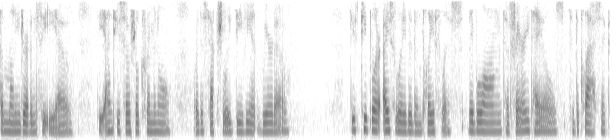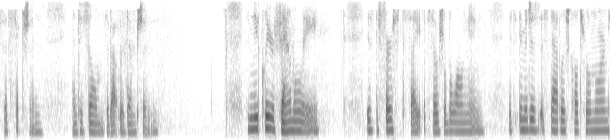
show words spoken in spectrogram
the money-driven CEO, the antisocial criminal, or the sexually deviant weirdo. These people are isolated and placeless. They belong to fairy tales, to the classics of fiction, and to films about redemption. The nuclear family is the first site of social belonging. Its images establish cultural norms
